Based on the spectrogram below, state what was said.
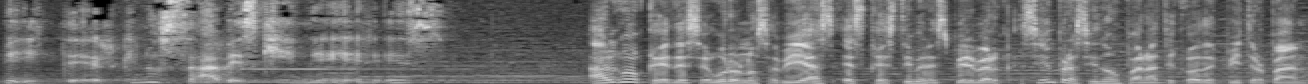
Peter, que no sabes quién eres. Algo que de seguro no sabías es que Steven Spielberg siempre ha sido un fanático de Peter Pan,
